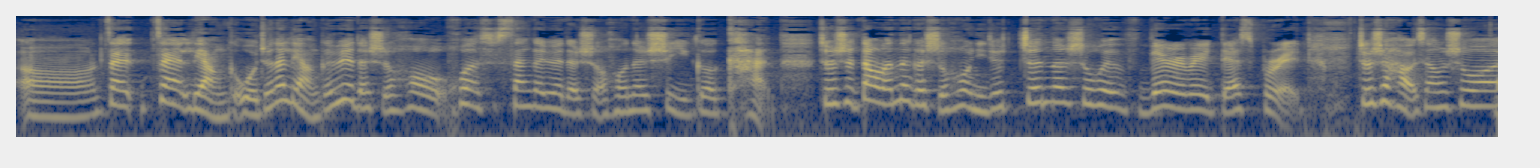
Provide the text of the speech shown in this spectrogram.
呃，在在两个，我觉得两个月的时候，或者是三个月的时候，那是一个坎，就是到了那个时候，你就真的是会 very very desperate，就是好像说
